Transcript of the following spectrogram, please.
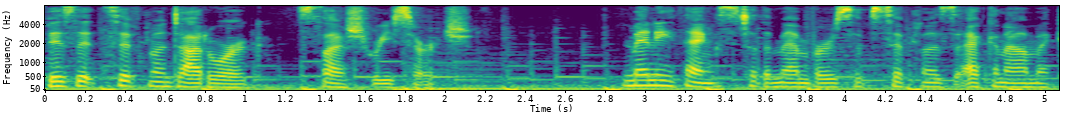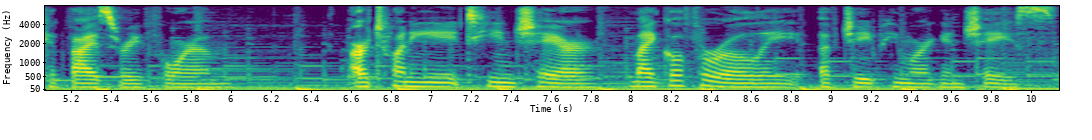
visit sifma.org/research. Many thanks to the members of SIFMA's Economic Advisory Forum, our 2018 chair, Michael Feroli of JP Morgan Chase,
